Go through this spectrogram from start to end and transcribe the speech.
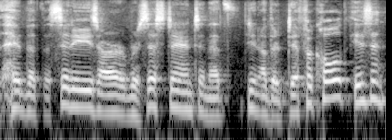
hey, that the cities are resistant and that you know they're difficult isn't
